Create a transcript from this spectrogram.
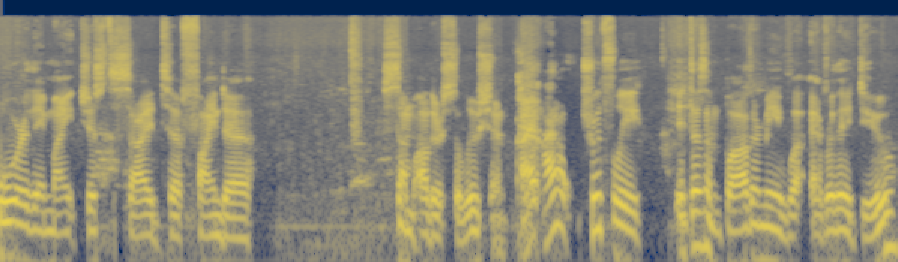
or they might just decide to find a some other solution. I, I don't. Truthfully, it doesn't bother me whatever they do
